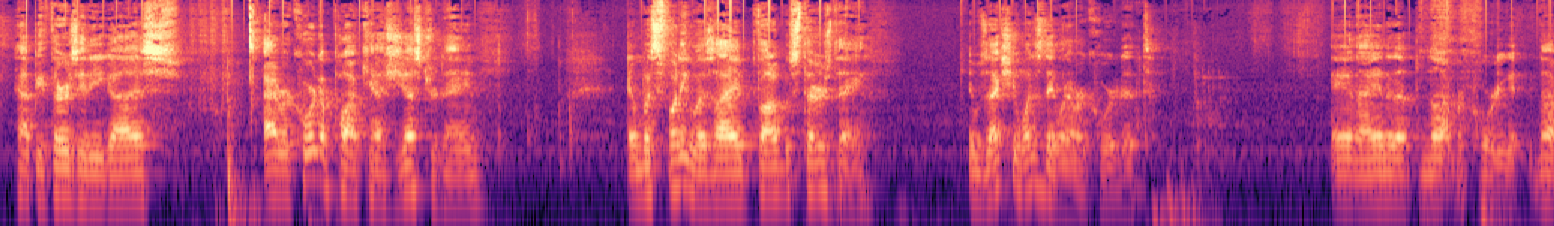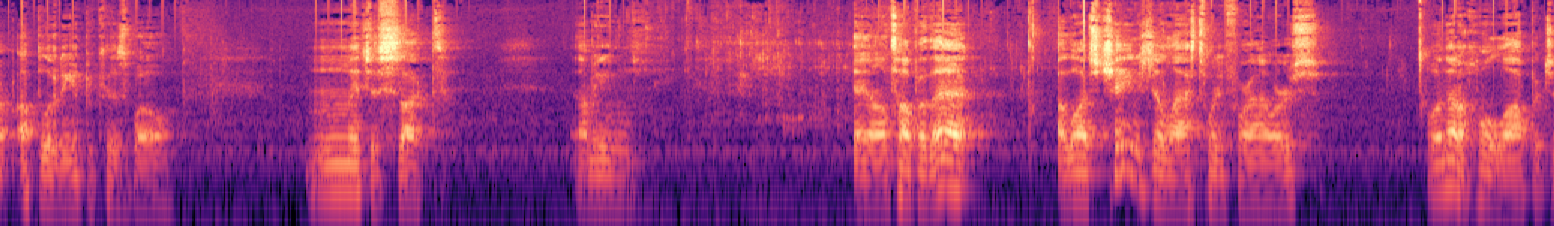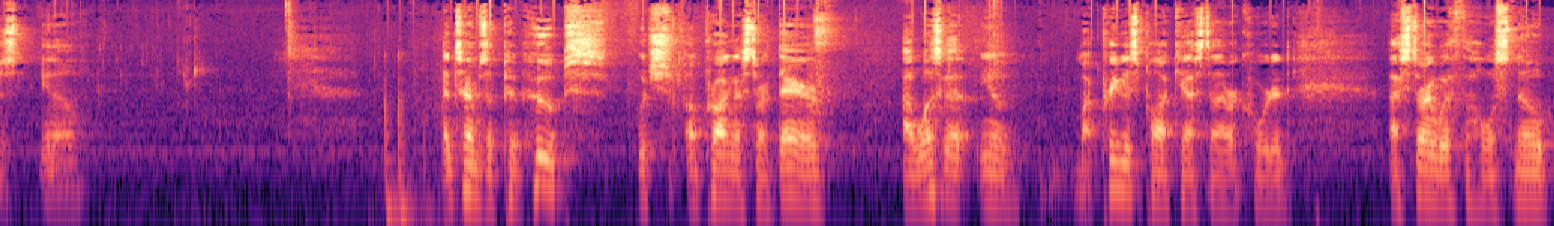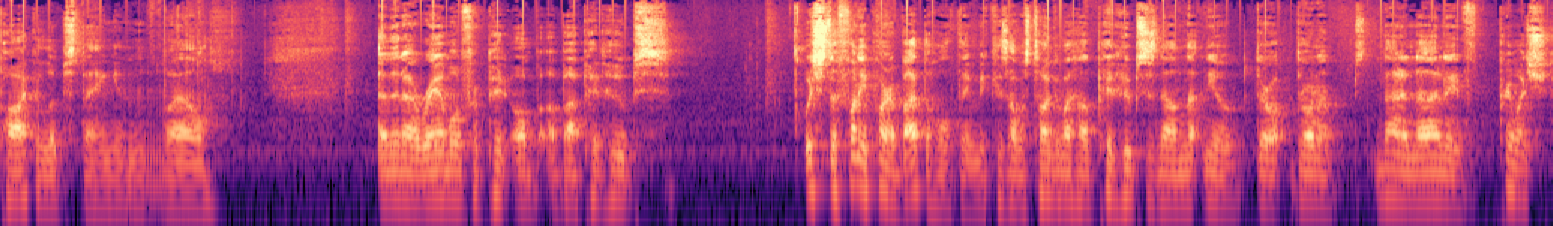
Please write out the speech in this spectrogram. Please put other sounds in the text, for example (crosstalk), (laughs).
Happy Thursday to you guys. I recorded a podcast yesterday, and what's funny was I thought it was Thursday. It was actually Wednesday when I recorded it. And I ended up not recording it, not uploading it because, well, mm, it just sucked. I mean, and on top of that, a lot's changed in the last 24 hours. Well, not a whole lot, but just, you know. In terms of Pitt Hoops, which I'm probably going to start there, I was going to, you know, my previous podcast that I recorded, I started with the whole snow apocalypse thing, and, well, and then I rambled for Pitt, about Pitt Hoops which is the funny part about the whole thing because I was talking about how Pitt Hoops is now, not, you know, they're they're on a nine and nine. They've pretty much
